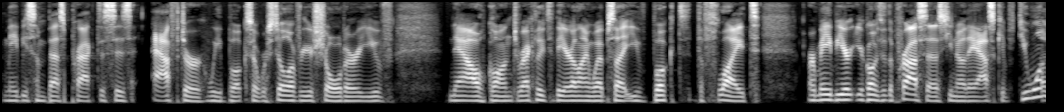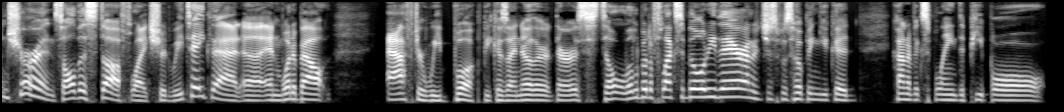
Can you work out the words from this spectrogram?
maybe some best practices after we book. So we're still over your shoulder. You've now gone directly to the airline website. You've booked the flight. Or maybe you're, you're going through the process. You know, they ask if do you want insurance, all this stuff. Like, should we take that? Uh, and what about after we book because I know there there is still a little bit of flexibility there, and I just was hoping you could kind of explain to people,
